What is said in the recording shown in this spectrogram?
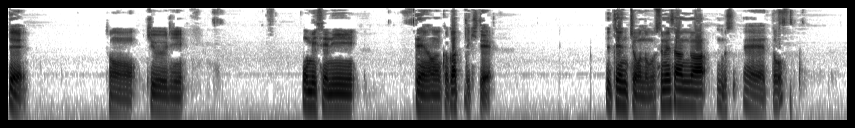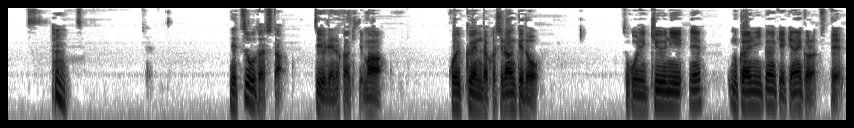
で、その、急に、お店に電話がかかってきて、で、店長の娘さんが、むすえっ、と、熱を出したっていう連絡が来て、まあ、保育園だか知らんけど、そこに急にね、迎えに行かなきゃいけないからっつって、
